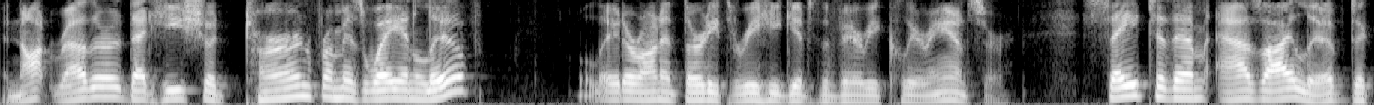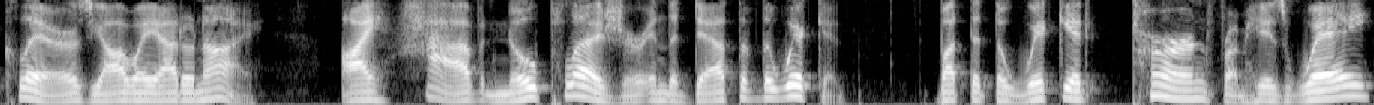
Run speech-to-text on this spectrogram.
and not rather that he should turn from his way and live? Well, later on in 33, he gives the very clear answer Say to them, As I live, declares Yahweh Adonai. I have no pleasure in the death of the wicked, but that the wicked turn from his way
